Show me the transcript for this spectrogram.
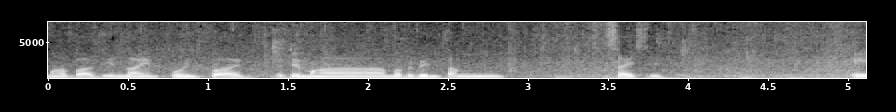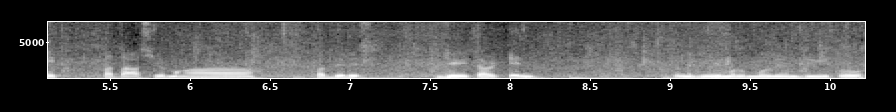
mga buddy, 9.5. Ito yung mga mabibentang size eh. 8 pataas yung mga mabilis. J13. Ito, nagimulmul yung dito. oh.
